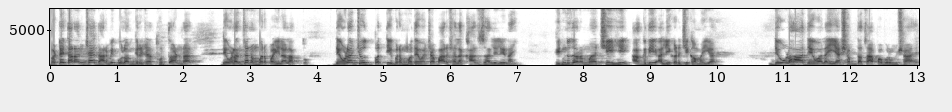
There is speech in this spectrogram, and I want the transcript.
भटेतारांच्या धार्मिक गुलामगिरीच्या थोतांडात देवळांचा नंबर पहिला लागतो. देवळांची उत्पत्ती ब्रह्मदेवाच्या बारशाला खास झालेली नाही. हिंदू धर्माची ही अगदी अलीकडची कमाई आहे. देऊळ हा देवालय या शब्दाचा अपभ्रंश आहे.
